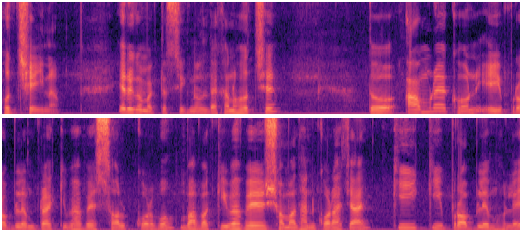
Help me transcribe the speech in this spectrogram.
হচ্ছেই না। এরকম একটা সিগন্যাল দেখানো হচ্ছে। তো আমরা এখন এই প্রবলেমটা কীভাবে সলভ করব বা কীভাবে সমাধান করা যায়, কি কি প্রবলেম হলে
